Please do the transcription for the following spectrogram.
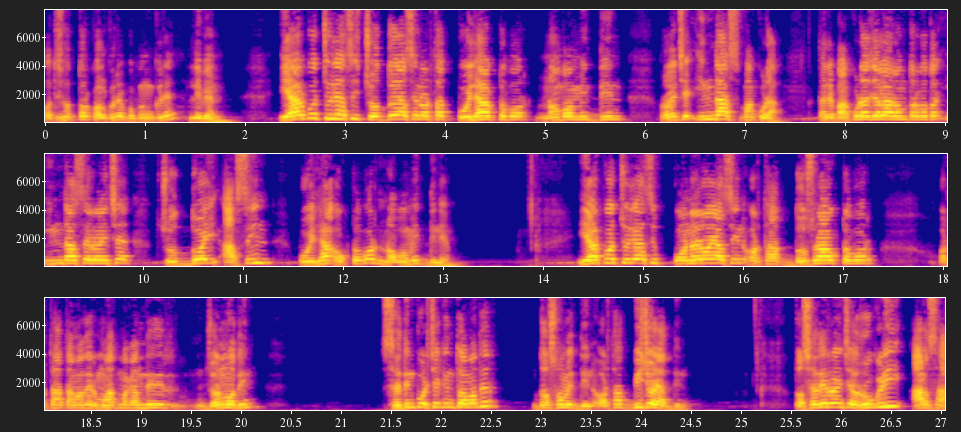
অতি সত্তর কল করে বুকিং করে নেবেন এরপর চলে আসি চোদ্দোই আশ্বিন, অর্থাৎ পয়লা অক্টোবর, নবমীর দিন রয়েছে ইন্দাস বাঁকুড়া। তাহলে বাঁকুড়া জেলার অন্তর্গত ইন্দাসে রয়েছে চোদ্দোই আশ্বিন, পয়লা অক্টোবর, নবমীর দিনে। এরপর চলে আসি পনেরোই আশ্বিন, অর্থাৎ দোসরা অক্টোবর, অর্থাৎ আমাদের মহাত্মা গান্ধীর জন্মদিন। সেদিন পড়ছে কিন্তু আমাদের দশমীর দিন, অর্থাৎ বিজয়ার দিন। তো সেদিন রয়েছে রুগড়ি আরসা।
